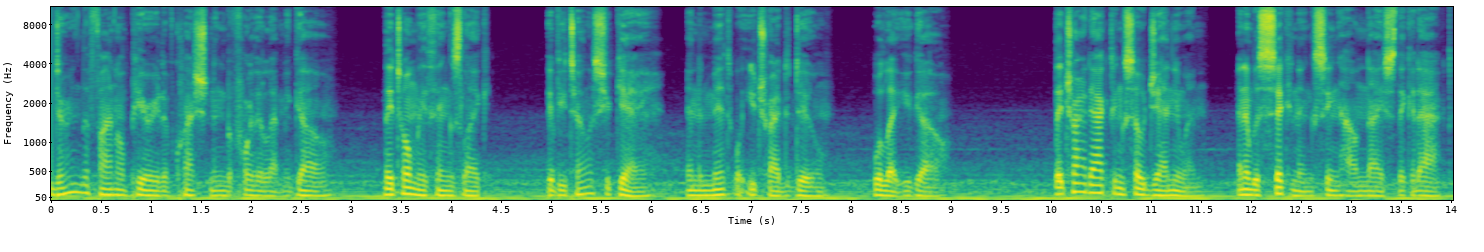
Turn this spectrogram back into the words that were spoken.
During the final period of questioning before they let me go, they told me things like, if you tell us you're gay and admit what you tried to do, we'll let you go. They tried acting so genuine, and it was sickening seeing how nice they could act,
